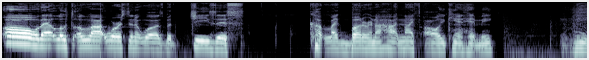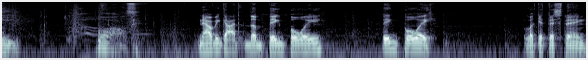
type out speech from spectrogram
Oh, that looked a lot worse than it was, but Jesus. Cut like butter in a hot knife. Oh, you can't hit me. Me. Balls. Now we got the big boy. Big boy. Look at this thing.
